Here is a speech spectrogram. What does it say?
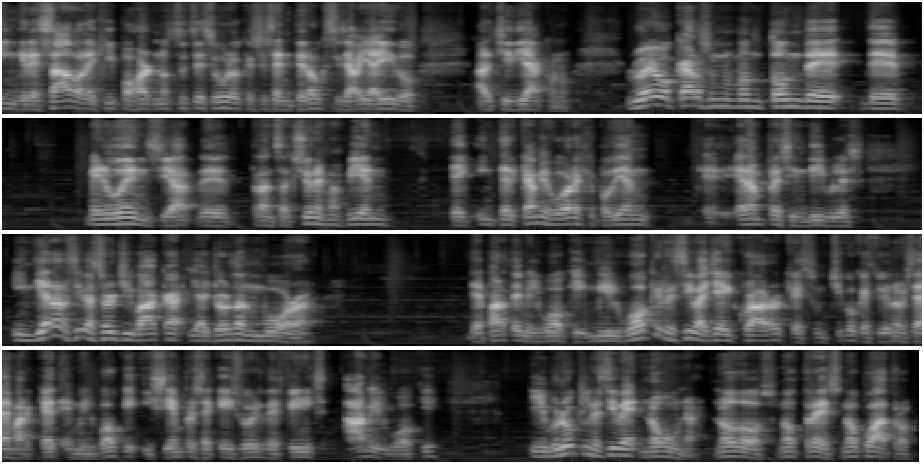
ingresado al equipo Hart. No estoy seguro que si se enteró que se había ido archidiácono. Luego, Carlos, un montón de, menudencia, de transacciones más bien, de intercambios de jugadores que podían, eh, eran prescindibles. Indiana recibe a Sergi Vaca y a Jordan Wara de parte de Milwaukee. Milwaukee recibe a Jay Crowder, que es un chico que estudió en la Universidad de Marquette en Milwaukee y siempre se quiso ir de Phoenix a Milwaukee. Y Brooklyn recibe no una, no dos, no tres, no cuatro,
